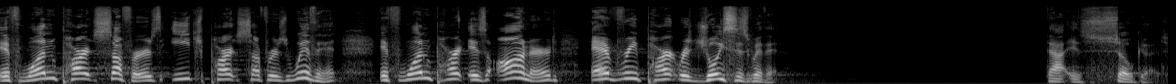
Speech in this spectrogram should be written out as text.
If one part suffers, each part suffers with it. If one part is honored, every part rejoices with it. That is so good.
